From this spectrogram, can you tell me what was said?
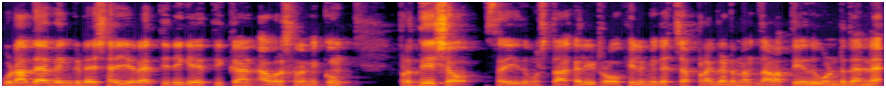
കൂടാതെ വെങ്കടേഷ് അയ്യറെ തിരികെ എത്തിക്കാൻ അവർ ശ്രമിക്കും. പ്രതീക്ഷോ സയ്യിദ് മുഷ്താഖ് അലി ട്രോഫിയിൽ മികച്ച പ്രകടനം നടത്തിയത് കൊണ്ട് തന്നെ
